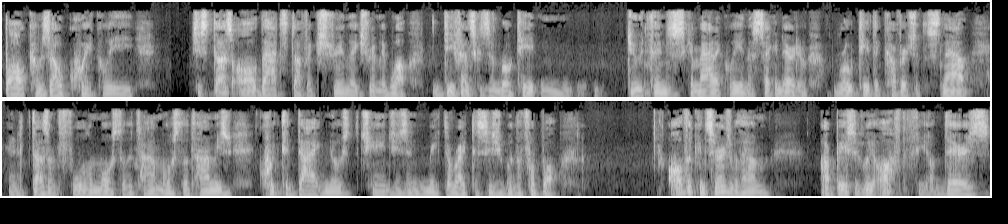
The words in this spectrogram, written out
ball comes out quickly, just does all that stuff extremely, extremely well. Defense can rotate and do things schematically in the secondary to rotate the coverage at the snap, and it doesn't fool him most of the time. Most of the time, he's quick to diagnose the changes and make the right decision with the football. All the concerns with him are basically off the field. There's,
